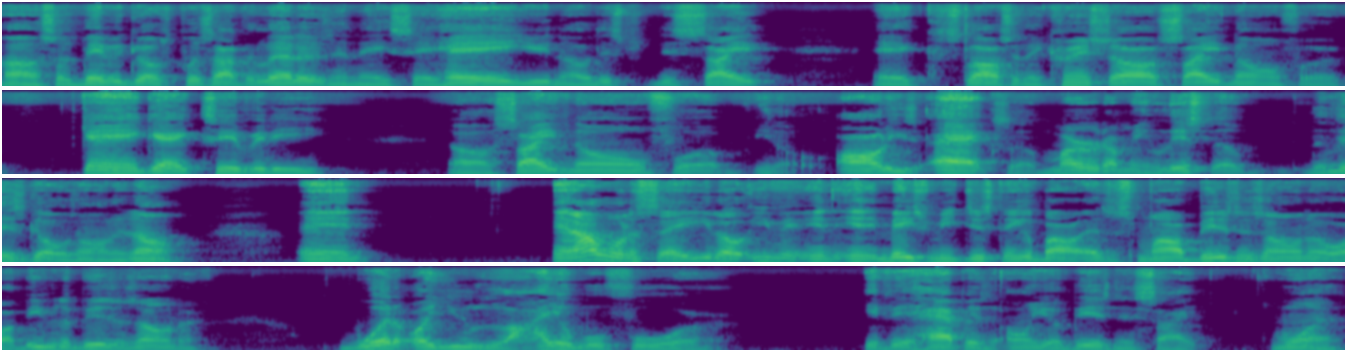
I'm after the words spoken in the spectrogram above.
Uh, so David Gross puts out the letters and they say, hey, you know this this site at Slauson and Crenshaw, site known for gang activity, uh, site known for you know all these acts of murder. I mean, list of the list goes on and on, and and I want to say, you know, even and, and it makes me just think about as a small business owner or even a business owner, what are you liable for if it happens on your business site? One,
